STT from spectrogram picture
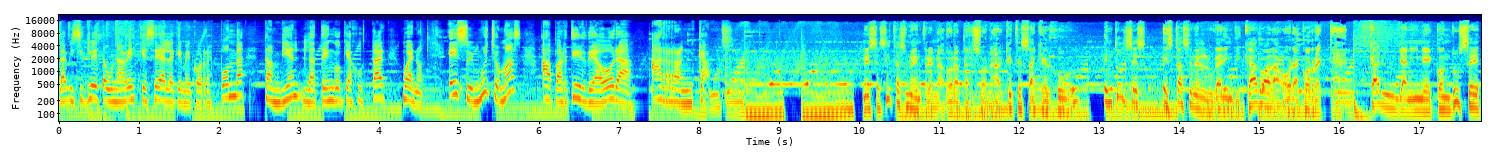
la bicicleta, una vez que sea la que me corresponda, también la tengo que ajustar? Bueno, eso y mucho más, a partir de ahora, arrancamos. ¿Necesitas una entrenadora personal que te saque el jugo? Entonces estás en el lugar indicado a la hora correcta. Karin Yanine conduce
